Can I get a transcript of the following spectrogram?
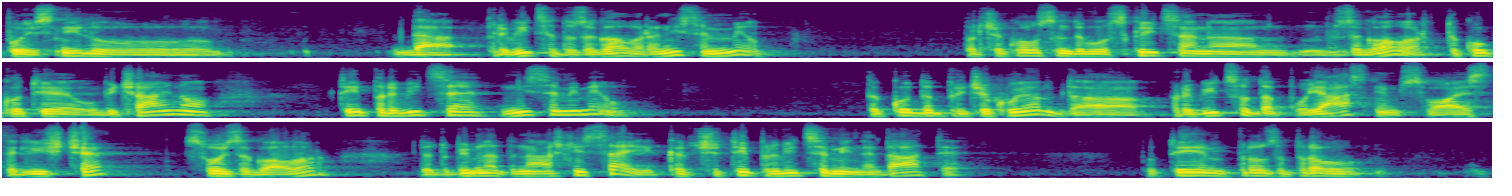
pojasnilu da pravice do zagovora nisem imel. Pričakoval sem, da bo sklican zagovor, tako kot je običajno, te pravice nisem imel. Tako da pričakujem, da pravico, da pojasnim svoje stališče, svoj zagovor, da dobim na današnji seji, ker če te pravice mi ne date, potem pravzaprav v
